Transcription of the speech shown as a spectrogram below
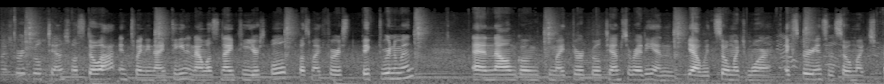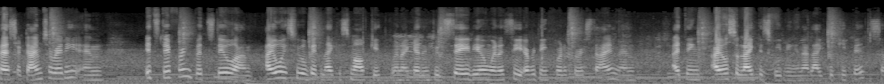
My first World Champs was Doha in 2019 and I was 19 years old. It was my first big tournament and now I'm going to my third World Champs already and yeah with so much more experience and so much faster times already and it's different but still um, I always feel a bit like a small kid when I get into the stadium when I see everything for the first time and I think I also like this feeling and I like to keep it so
